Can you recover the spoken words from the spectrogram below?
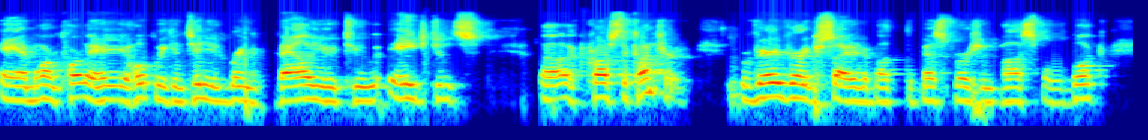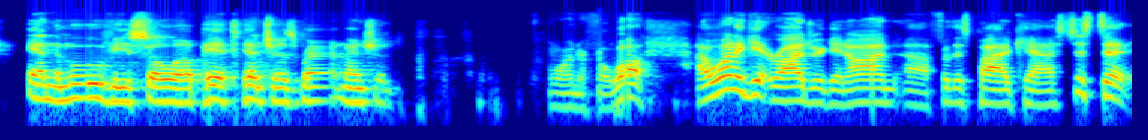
And more importantly, I hope we continue to bring value to agents uh, across the country. We're very, very excited about the best version possible book and the movie. So uh, pay attention, as Brent mentioned. Wonderful. Well, I want to get Roger again on uh, for this podcast. Just to,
